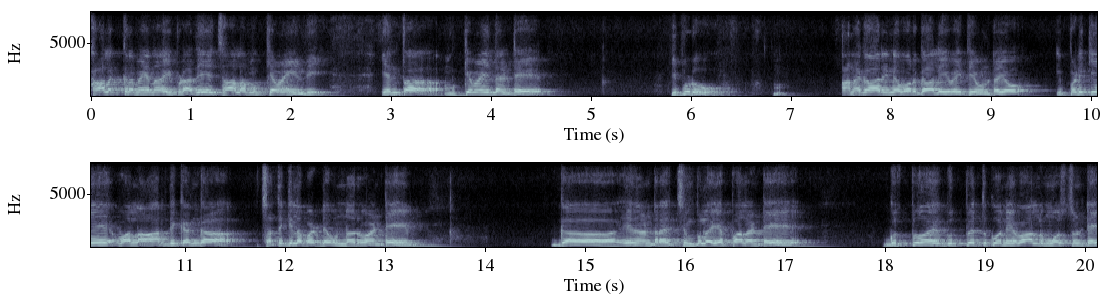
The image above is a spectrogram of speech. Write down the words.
కాలక్రమేణా ఇప్పుడు అదే చాలా ముఖ్యమైంది. ఎంత ముఖ్యమైందంటే ఇప్పుడు అనగారిన వర్గాలు ఏవైతే ఉంటాయో ఇప్పటికే వాళ్ళ ఆర్థికంగా చతికిలబడ్డే ఉన్నారు అంటే గా- ఏదంటారు సింపుల్గా చెప్పాలంటే గుర్తు గుర్తుపెత్తుకొని వాళ్ళు మోస్తుంటే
